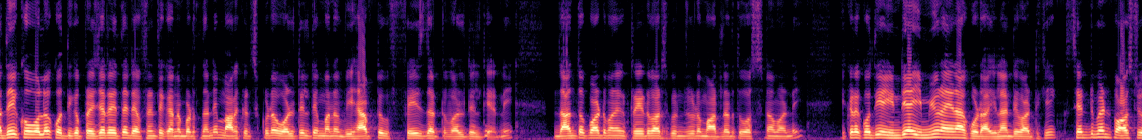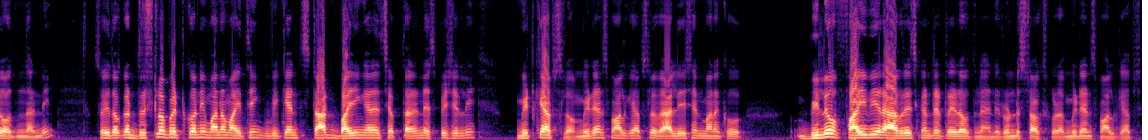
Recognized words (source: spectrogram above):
అదే కోవలో కొద్దిగా ప్రెషర్ అయితే డెఫినెట్లీ కనబడుతుందండి. మార్కెట్స్ కూడా వల్టిలిటీ మనం we have to face that volatility అండి. దాంతోపాటు మనకి ట్రేడ్ వార్స్ గురించి కూడా మాట్లాడుతూ వస్తున్నామండి. ఇక్కడ కొద్దిగా ఇండియా ఇమ్యూన్ అయినా కూడా ఇలాంటి వాటికి సెంటిమెంట్ పాజిటివ్ అవుతుందండి. సో ఇది ఒక దృష్టిలో పెట్టుకొని మనం I think we can start buying అనేది చెప్తారండి ఎస్పెషల్లీ మిడ్ క్యాప్స్లో మిడ్ అండ్ స్మాల్ క్యాప్స్లో వాల్యుయేషన్ మనకు బిలో ఫైవ్ ఇయర్ యావరేజ్ కంటే ట్రేడ్ అవుతున్నాయండి. రెండు స్టాక్స్ కూడా mid and small caps.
